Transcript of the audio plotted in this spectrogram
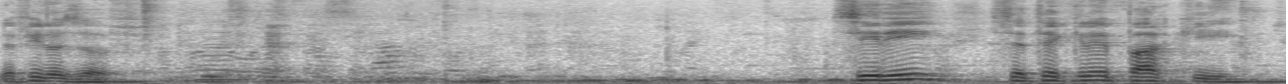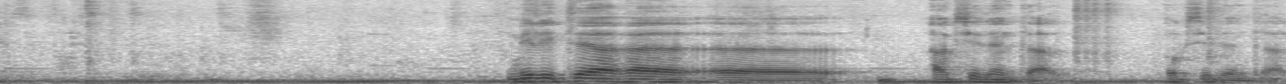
Le philosophe. Syrie, c'était créé par qui? Militaire euh, euh, occidental. occidental.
